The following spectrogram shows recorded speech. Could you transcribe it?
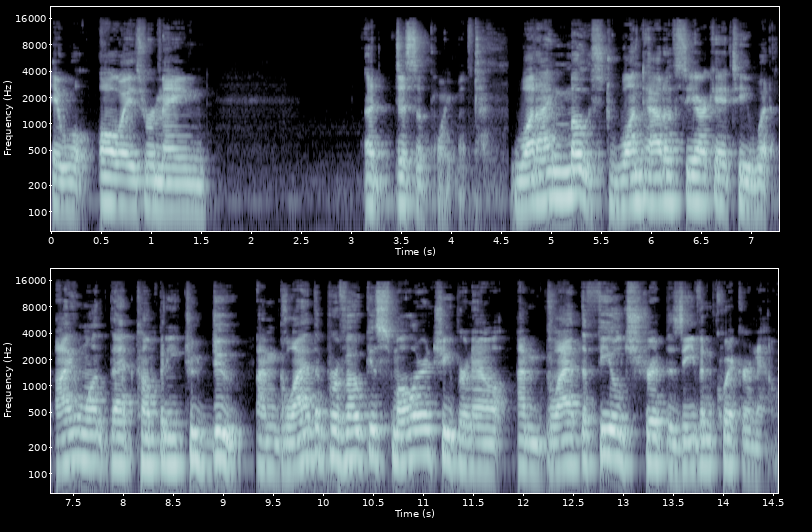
it will always remain a disappointment. What I most want out of CRKT, what I want that company to do. I'm glad the Provoke is smaller and cheaper now. I'm glad the field strip is even quicker now.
